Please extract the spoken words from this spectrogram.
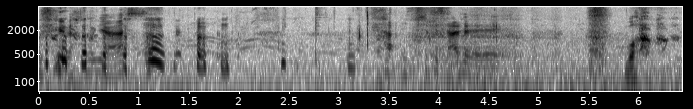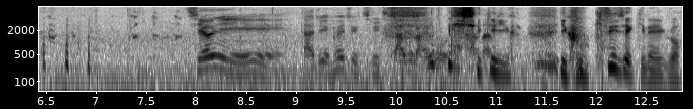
어떻게 나오냐. 야 있을 때 잘해 뭐? 지현이 나중에 헤어지고 짐 싸지 말고 이 새끼 이거 이거 웃기는 새끼네 이거.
